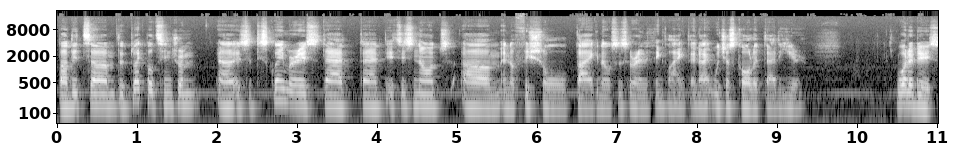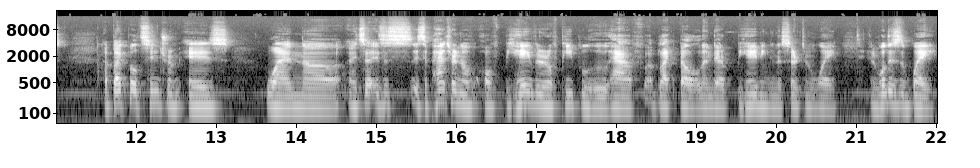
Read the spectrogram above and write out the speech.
But it's um, the black belt syndrome. Uh, is a disclaimer is that that it is not um, an official diagnosis or anything like that. I, we just call it that here. What it is, a black belt syndrome is when uh, it's a it's a, it's a pattern of, of behavior of people who have a black belt and they're behaving in a certain way. And what is the way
